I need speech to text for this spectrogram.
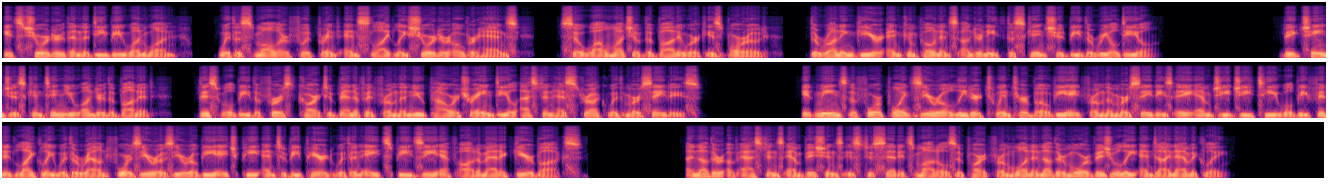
It's shorter than the DB11, with a smaller footprint and slightly shorter overhangs, so while much of the bodywork is borrowed, the running gear and components underneath the skin should be the real deal. Big changes continue under the bonnet, this will be the first car to benefit from the new powertrain deal Aston has struck with Mercedes. It means the 4.0-liter twin-turbo V8 from the Mercedes-AMG GT will be fitted likely with around 400 bhp and to be paired with an 8-speed ZF automatic gearbox. Another of Aston's ambitions is to set its models apart from one another more visually and dynamically.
